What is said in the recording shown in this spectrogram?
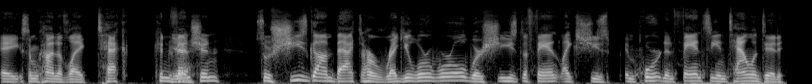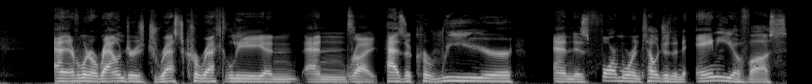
a some kind of like tech convention, so she's gone back to her regular world where she's the fan, like she's important and fancy and talented, and everyone around her is dressed correctly and and Right. has a career and is far more intelligent than any of us.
